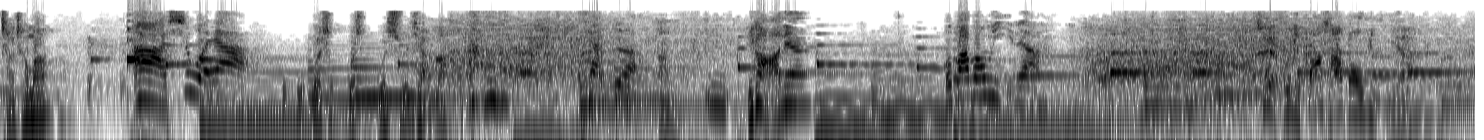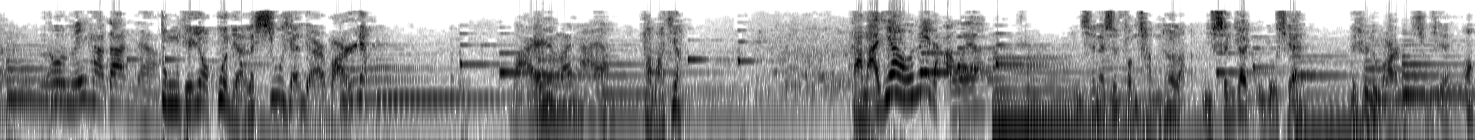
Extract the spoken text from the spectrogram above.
程程吗？啊，是我呀，我我是我是我是文强啊 强哥。啊！嗯，你干啥呢？我扒苞米呢。这时候你扒啥苞米呀？那我没啥干的，冬天要过年了，休闲点玩呢，玩儿呢，玩啥呀？打麻将。打麻将，我没打过呀。你现在是冯程程了，你身价有有钱，没事就玩休闲啊。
